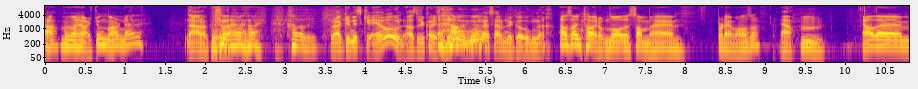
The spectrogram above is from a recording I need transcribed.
Ja, men han har ikke unger, han der? Nei, han har ikke unger. Men han kunne skrevet om det. Altså, du kan jo skrive om unger selv om du ikke har unger. Altså, han tar opp noe av det samme problemene, altså. Ja. Mm. Ja, det er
